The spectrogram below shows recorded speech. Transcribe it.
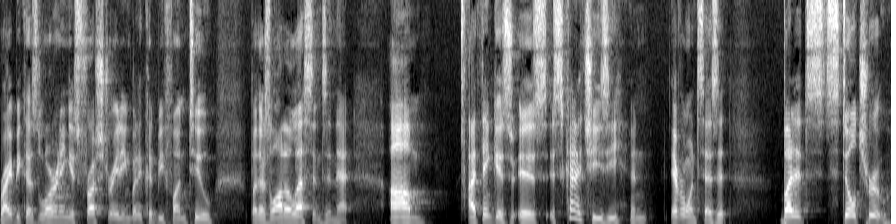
Right? Because learning is frustrating, but it could be fun too. But there's a lot of lessons in that. Um, I think is is it's kind of cheesy, and everyone says it, but it's still true.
